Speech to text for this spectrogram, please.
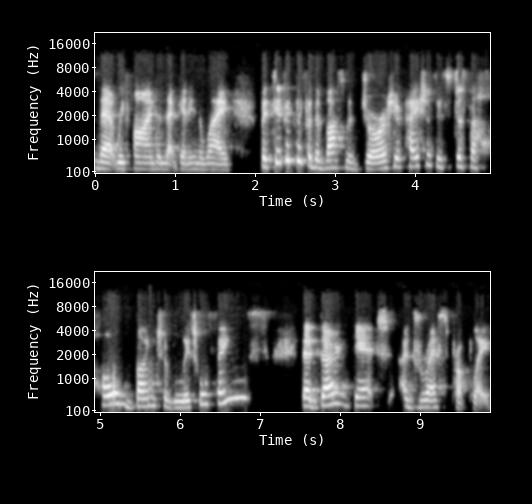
that we find and that get in the way. But typically, for the vast majority of patients, it's just a whole bunch of little things that don't get addressed properly.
